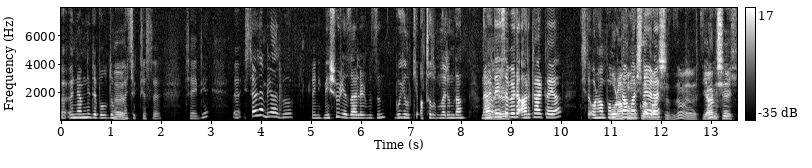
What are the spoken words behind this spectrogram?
önemli de buldum Evet. açıkçası şey diye. E, İstersen biraz bu hani meşhur yazarlarımızın bu yılki atılımlarından neredeyse evet. böyle arka arkaya işte Orhan Pamuk'tan Orhan Pamuk'la başlayarak başladı değil mi? Evet. Yani Or- şey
